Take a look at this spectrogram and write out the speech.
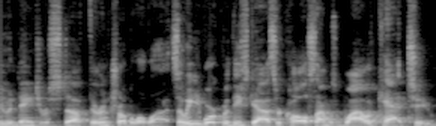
doing dangerous stuff, they're in trouble a lot. So he worked with these guys. Their call sign was Wildcat 2.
